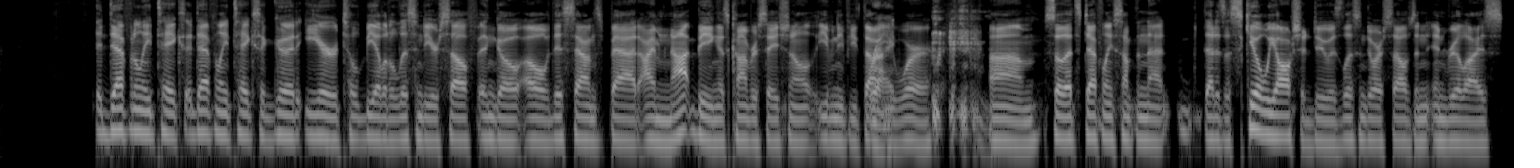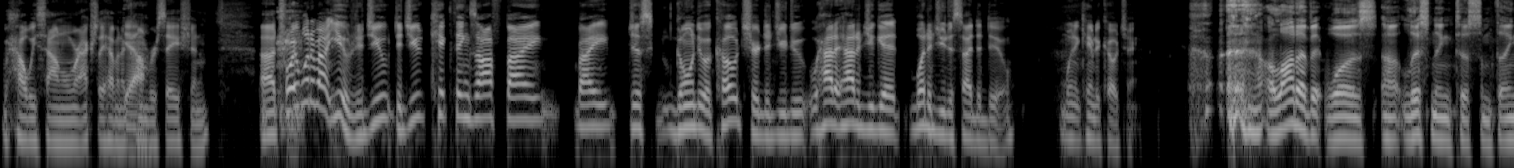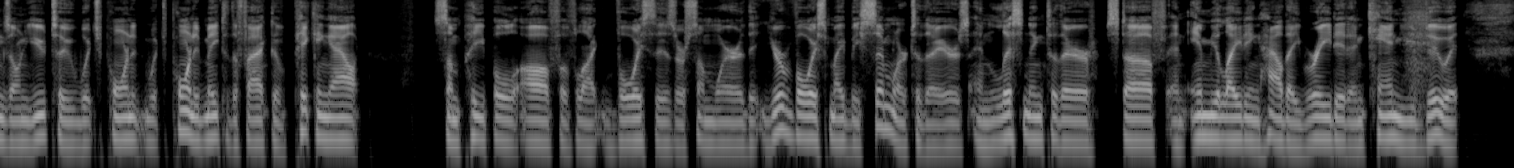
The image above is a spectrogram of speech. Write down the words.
it definitely takes it definitely takes a good ear to be able to listen to yourself and go, "Oh, this sounds bad. I'm not being as conversational, even if you thought right. you were." um, so that's definitely something that that is a skill we all should do: is listen to ourselves and, and realize how we sound when we're actually having a yeah. conversation. Uh, Troy, what about you? Did you did you kick things off by by just going to a coach, or did you do how did how did you get what did you decide to do when it came to coaching? a lot of it was uh, listening to some things on YouTube, which pointed which pointed me to the fact of picking out some people off of like voices or somewhere that your voice may be similar to theirs, and listening to their stuff and emulating how they read it, and can you do it?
